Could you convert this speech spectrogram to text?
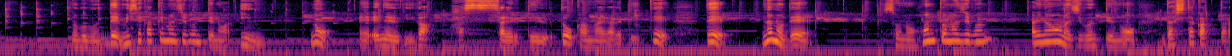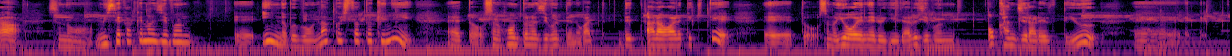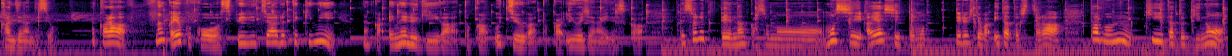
の部分で見せかけの自分っていうのは陰のエネルギーが発されていると考えられていてでなのでその本当の自分ありのままの自分っていうのを出したかったらその見せかけの自分、えー、陰の部分をなくした時に、えーと、その本当の自分っていうのがで現れてきて、えーと、その陽エネルギーである自分を感じられるっていう、えー、感じなんですよ。だからなんかよくこうスピリチュアル的になんかエネルギーがとか宇宙がとか言うじゃないですか。でそれってなんかそのもし怪しいと思ってる人がいたとしたら多分聞いた時の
